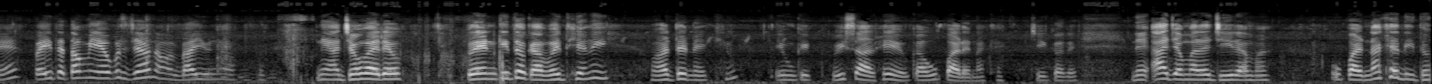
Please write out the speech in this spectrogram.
હે? પછી તો તમે એવું પછી જાઓ ને અમે બાયું ન ને આ જવાય રહ્યો. પ્લેન કીધો કે આ વધીએ નહીં. વાઢે નાખ્યું. એવું કંઈક વિશાળ હે એવું કાં ઉપાડે નાખે જે કરે. ને આજ અમારા જીરામાં ઉપાડ નાખી દીધો.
